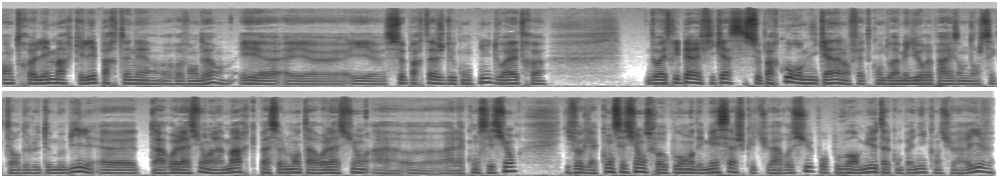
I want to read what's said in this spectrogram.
entre les marques et les partenaires revendeurs. Et, euh, euh, euh, ce partage de contenu doit être, doit être hyper efficace. C'est ce parcours omnicanal en fait qu'on doit améliorer par exemple dans le secteur de l'automobile. ta relation à la marque, pas seulement ta relation à, à, la concession. Il faut que la concession soit au courant des messages que tu as reçus pour pouvoir mieux t'accompagner quand tu arrives.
